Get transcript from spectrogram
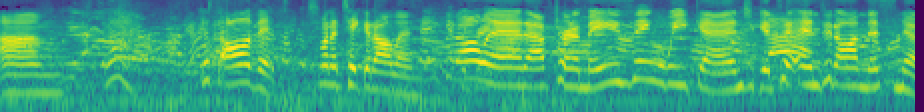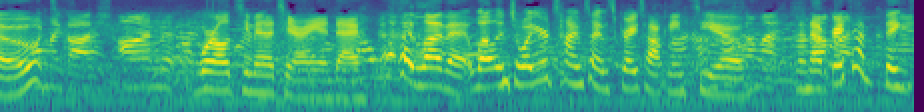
Um, yeah, just all of it. Just want to take it all in. Take it all in after an amazing weekend. You get to end it on this note. Oh my gosh, on World Humanitarian Day. I love it. Well, enjoy your time tonight. It was great talking to you. so much. And have a great time. Thanks.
